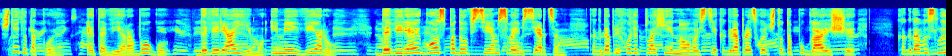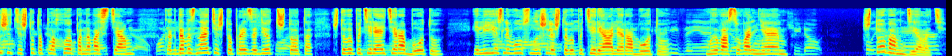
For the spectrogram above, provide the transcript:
Что это такое? Это вера Богу. Доверяй Ему, имей веру. Доверяй Господу всем своим сердцем. Когда приходят плохие новости, когда происходит что-то пугающее, когда вы слышите что-то плохое по новостям, когда вы знаете, что произойдет что-то, что вы потеряете работу, или если вы услышали, что вы потеряли работу, мы вас увольняем, что вам делать?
